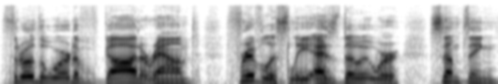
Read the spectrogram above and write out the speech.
throw the word of God around frivolously as though it were something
